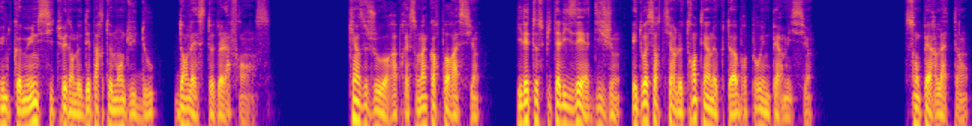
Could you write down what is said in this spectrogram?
une commune située dans le département du Doubs, dans l'est de la France. Quinze jours après son incorporation, il est hospitalisé à Dijon et doit sortir le 31 octobre pour une permission. Son père l'attend,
